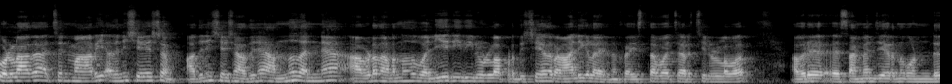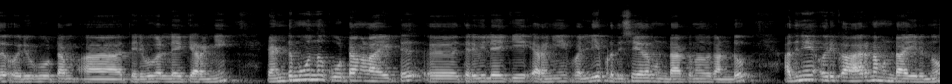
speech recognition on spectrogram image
കൊള്ളാതെ അച്ഛൻ മാറി. അതിനുശേഷം അതിനുശേഷം അതിന് അന്ന് തന്നെ അവിടെ നടന്നത് വലിയ രീതിയിലുള്ള പ്രതിഷേധ റാലികളായിരുന്നു. ക്രൈസ്തവ ചർച്ചിലുള്ളവർ അവർ സംഘം ചേർന്നുകൊണ്ട് ഒരു കൂട്ടം തെരുവുകളിലേക്ക് ഇറങ്ങി രണ്ട് മൂന്ന് കൂട്ടങ്ങളായിട്ട് തെരുവിലേക്ക് ഇറങ്ങി വലിയ പ്രതിഷേധം ഉണ്ടാക്കുന്നത് കണ്ടു. അതിന് ഒരു കാരണമുണ്ടായിരുന്നു.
